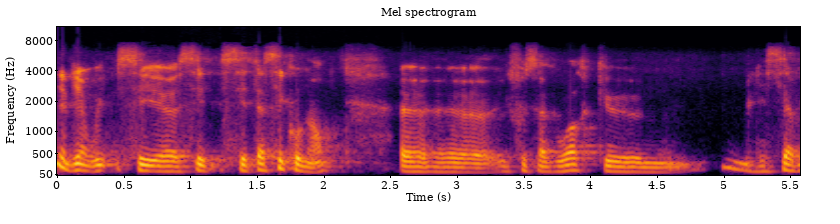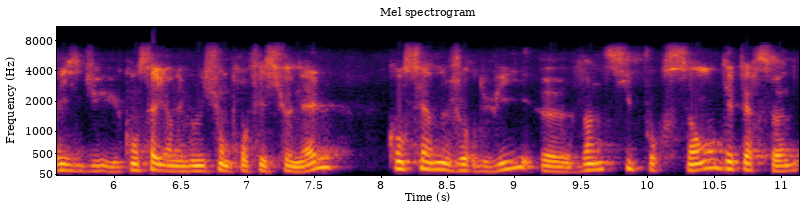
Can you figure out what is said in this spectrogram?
eh bien oui, c'est euh, assez commun. Euh, il faut savoir que les services du Conseil en évolution professionnelle concernent aujourd'hui 26% euh, des personnes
